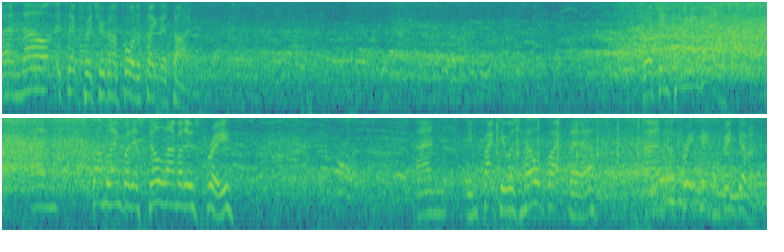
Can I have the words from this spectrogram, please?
And now it's Ipswich who can afford to take their time. Bertschin coming again. And stumbling, but it's still Lambert who's free. And in fact, he was held back there, and a free kick has been given.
